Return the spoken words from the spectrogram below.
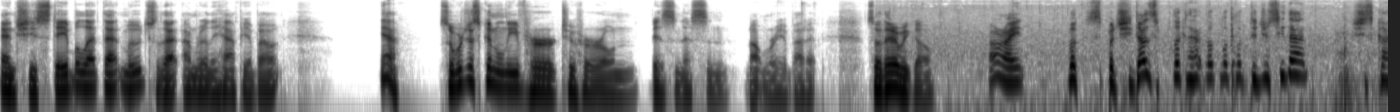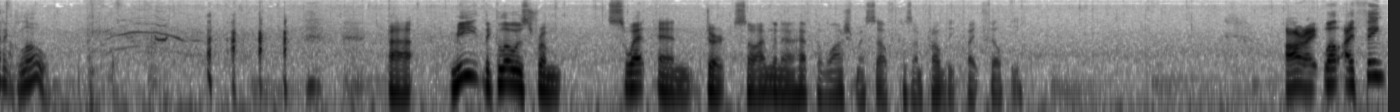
and she's stable at that mood, so that I'm really happy about. Yeah. So we're just going to leave her to her own business and not worry about it. So there we go. All right. Look, but she does look at that. Look, look, look. Did you see that? She's got a glow. uh, me, the glow is from sweat and dirt, so I'm going to have to wash myself because I'm probably quite filthy. All right. Well, I think.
